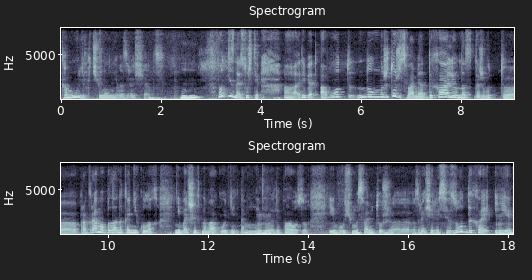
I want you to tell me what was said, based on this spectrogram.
кому или к чему мне возвращаться. Угу. Ну вот не знаю, слушайте, а, ребят, а вот, ну мы же тоже с вами отдыхали, у нас даже вот э, программа была на каникулах небольших новогодних, да, мы угу. делали паузу, и в общем мы с вами тоже возвращались из отдыха, и угу.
